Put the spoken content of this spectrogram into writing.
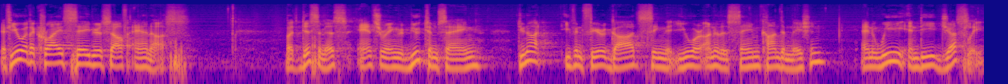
If you are the Christ, save yourself and us. But Dismas, answering, rebuked him, saying, Do not even fear God, seeing that you are under the same condemnation? And we indeed justly.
